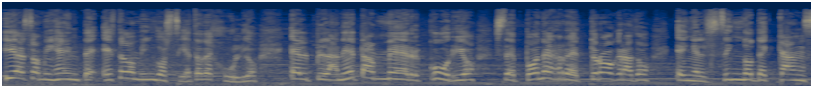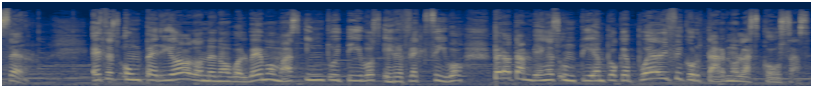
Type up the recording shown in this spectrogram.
Y eso, mi gente, este domingo 7 de julio, el planeta Mercurio se pone retrógrado en el signo de cáncer. Este es un periodo donde nos volvemos más intuitivos y reflexivos, pero también es un tiempo que puede dificultarnos las cosas,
